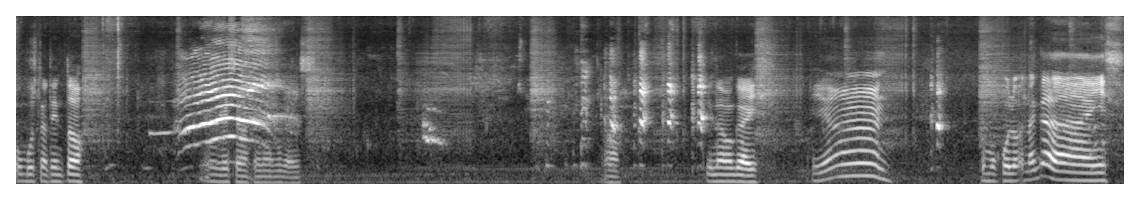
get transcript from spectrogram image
Ubus natin to. Ayan guys, oh. Tingnan mo guys. Ah. Tingnan mo guys. Ayan. Kumukulo na guys.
